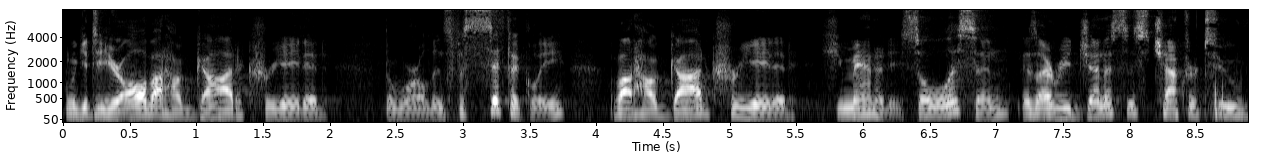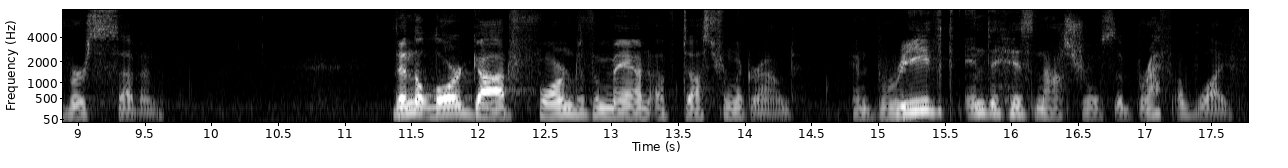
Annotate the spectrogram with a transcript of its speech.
We get to hear all about how God created the world, and specifically about how God created humanity. So listen as I read Genesis chapter 2, verse 7. Then the Lord God formed the man of dust from the ground and breathed into his nostrils the breath of life.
